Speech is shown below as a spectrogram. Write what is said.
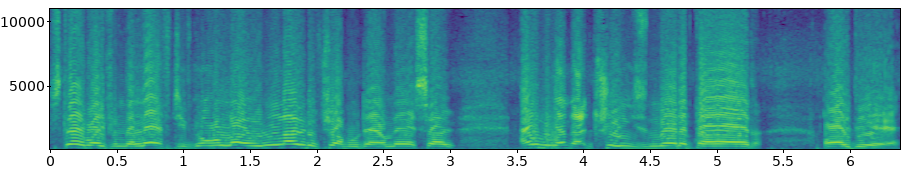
Stay away from the left, you've got a load, load of trouble down there, so aiming at that tree is not a bad idea.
